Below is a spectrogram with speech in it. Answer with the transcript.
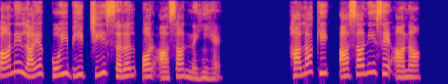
पाने लायक कोई भी चीज़ सरल और आसान नहीं है। हालाँकि, आसानी से आना,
